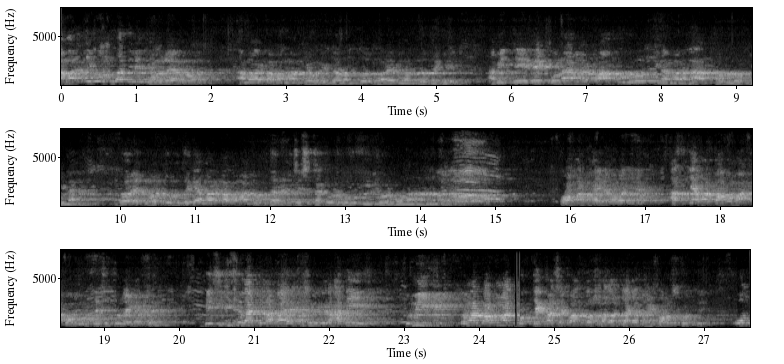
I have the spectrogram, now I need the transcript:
আমার জীবন বাজিরে হলেও আমার বাবা মা কেউ জ্বলন্ত ঘরের মধ্য থেকে আমি চেয়ে দেখব না আমার পা পুড়লো কিনা, আমার হাত পুড়লো কিনা, ঘরের মধ্যে থেকে আমার বাবা মা উদ্ধারের চেষ্টা করব, কি করব না? আমার ভাইরা বাবা আজকে আমার বাবা মা কবর দেশে চলে গেছেন। বেশি কিছু লাগবে না, বাইরে কিছু হাদিস, তুমি তোমার বাবা মা প্রত্যেক মাসে পাঁচ, দশ হাজার টাকা তুমি খরচ করতে। অত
